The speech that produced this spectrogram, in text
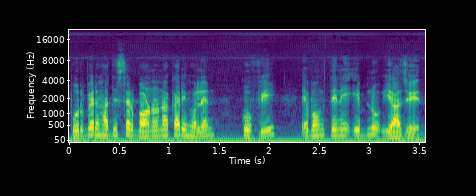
পূর্বের হাদিসের বর্ণনাকারী হলেন কুফি এবং তিনি ইবনু ইয়াজিদ।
